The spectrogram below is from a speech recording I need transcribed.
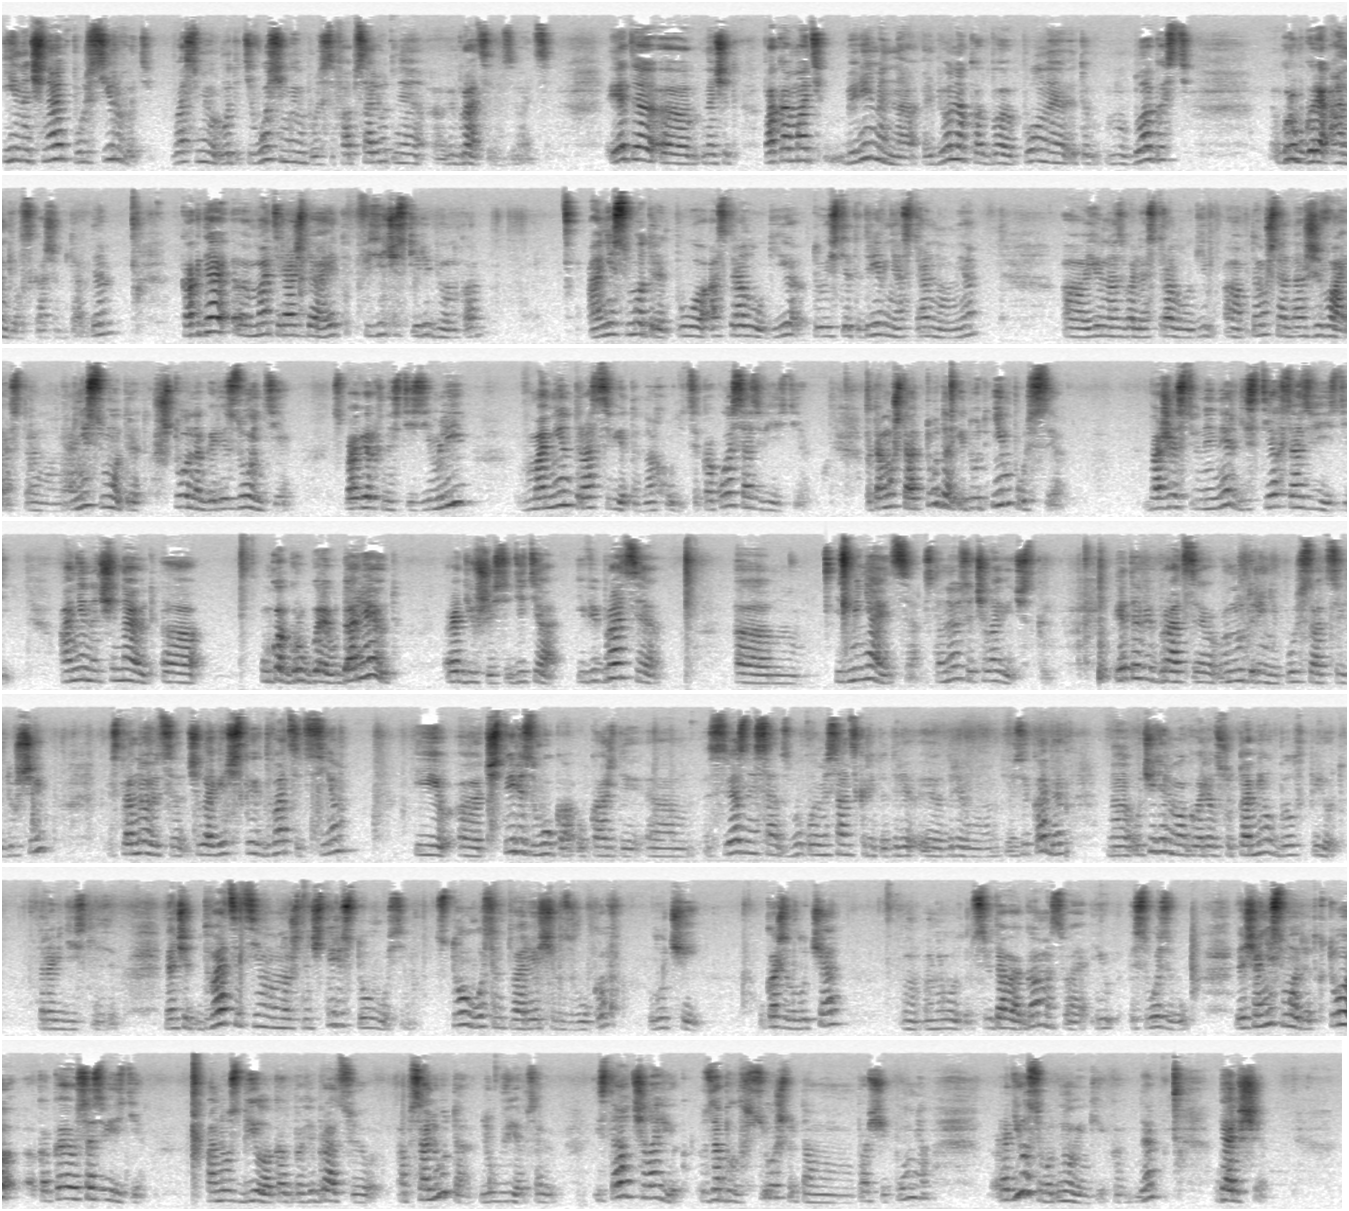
и начинает пульсировать восьмер, вот эти восемь импульсов, абсолютная э, вибрация называется. Это, э, значит, пока мать беременна, ребенок как бы полная это, ну, благость, грубо говоря, ангел, скажем так, да. Когда э, мать рождает физически ребенка, они смотрят по астрологии, то есть это древняя астрономия, ее назвали астрологией, а, потому что она живая астрономия. Они смотрят, что на горизонте с поверхности Земли в момент рассвета находится, какое созвездие. Потому что оттуда идут импульсы божественной энергии с тех созвездий. Они начинают, э, ну как грубо говоря, ударяют родившееся дитя, и вибрация эм, изменяется, становится человеческой. Эта вибрация внутренней пульсации души становится человеческой, их 27, и э, 4 звука у каждой, э, связанные со- с буквами санскрита, э, древнего языка, да, Но учитель мой говорил, что Тамил был вперед. Староведийский язык. Значит, 27 умножить на 4 – 108. 108 творящих звуков, лучей. У каждого луча у него световая гамма своя и свой звук. Значит, они смотрят, кто, какое созвездие. Оно сбило как бы вибрацию абсолюта, любви абсолюта, и стал человек. Забыл все, что там почти помнил. Родился вот новенький, как бы, да. Дальше.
